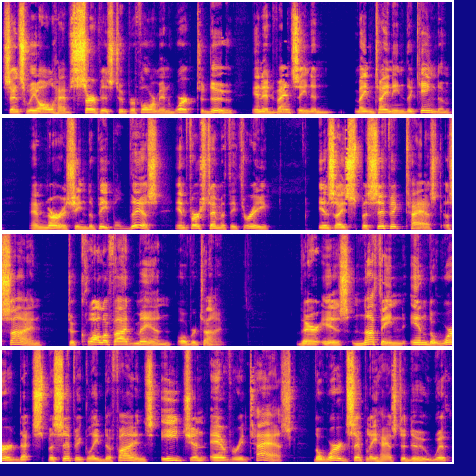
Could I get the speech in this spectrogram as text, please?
since we all have service to perform and work to do in advancing and maintaining the kingdom and nourishing the people. This, in 1 Timothy 3, is a specific task assigned to qualified men over time. There is nothing in the word that specifically defines each and every task the word simply has to do with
